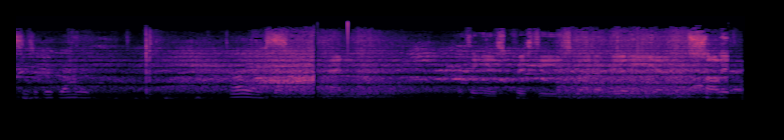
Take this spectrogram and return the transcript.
This is a good rally. Oh yes. And the thing is, Christie's got a really uh, solid.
